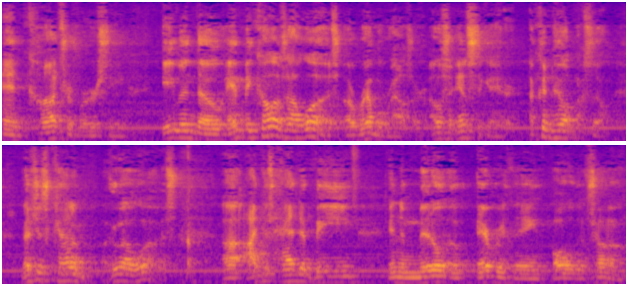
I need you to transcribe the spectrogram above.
and controversy, even though, and because I was a rebel rouser, I was an instigator. I couldn't help myself. That's just kind of who I was. Uh, I just had to be in the middle of everything all the time.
